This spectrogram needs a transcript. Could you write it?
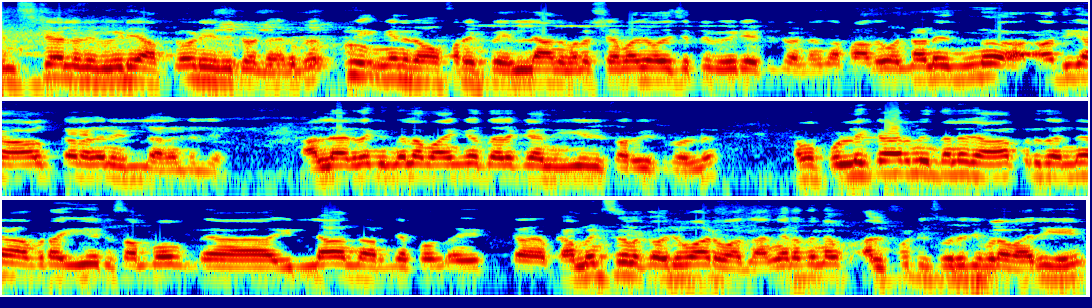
ഇൻസ്റ്റയിൽ ഒരു വീഡിയോ അപ്ലോഡ് ചെയ്തിട്ടുണ്ടായിരുന്നു. ഇങ്ങനെ ഒരു ഓഫർ ഇപ്പോൾ ഇല്ല എന്ന് പറഞ്ഞ് ക്ഷമ ചോദിച്ചിട്ട് വീഡിയോ ഇട്ടിട്ടുണ്ടായിരുന്നു. അപ്പോൾ അതുകൊണ്ടാണ് ഇന്ന് അധികം ആൾക്കാർ അങ്ങനെ ഇല്ല കണ്ടില്ലേ? അല്ലായിരുന്നെങ്കിൽ ഇന്നലെ ഭയങ്കര തിരക്കാണ് ഈ ഒരു സർവീസ് റോഡിൽ അപ്പൊ പുള്ളിക്കാരൻ ഇന്നലെ രാത്രി തന്നെ അവിടെ ഈ ഒരു സംഭവം ഇല്ല എന്ന് അറിഞ്ഞപ്പോൾ കമന്റ്സുകളൊക്കെ ഒരുപാട് വന്നു. അങ്ങനെ തന്നെ അൽഫുട്ടി സൂരജ് ഇവിടെ വരികയും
